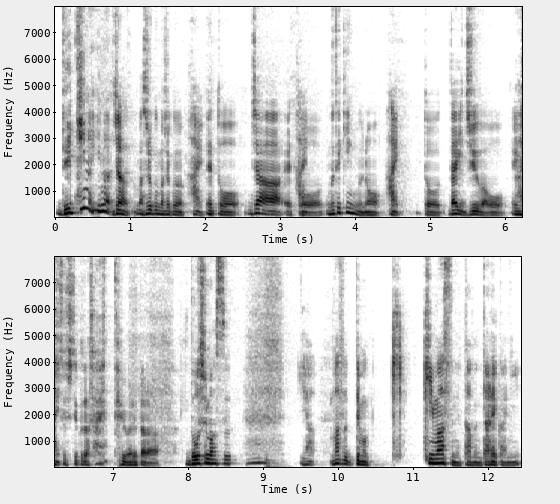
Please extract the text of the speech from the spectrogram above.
できない、今、じゃあ、マシロ君、マシロ君、はい。えっと、じゃあ、えっと、はムテキングの、はい。えっと、第10話を演出してくださいって言われたら、どうします？いや、まずでも、聞きますね、多分誰かに。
